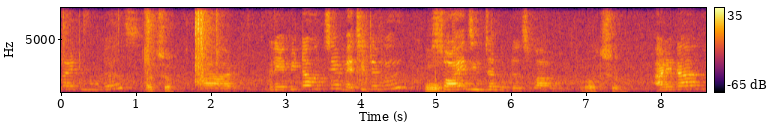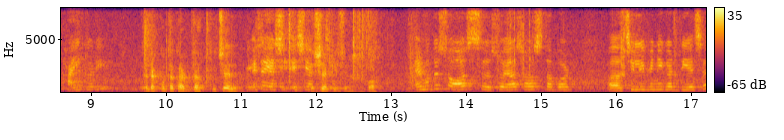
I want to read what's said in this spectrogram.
ফ্রাইড নুডলস আচ্ছা। আর গ্রেভিটা হচ্ছে ভেজিটেবল। সয় জিঞ্জার নুডলস ওয়াও আচ্ছা। আর এটা থাই কারি এটা কোথাকার? দ্য কিচেন এটা এশি- এশিয়া এশিয়া কিচেন বাহ। মধ্যে সস সোয়া সস তারপর চিলি ভিনিগার দিয়েছে।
